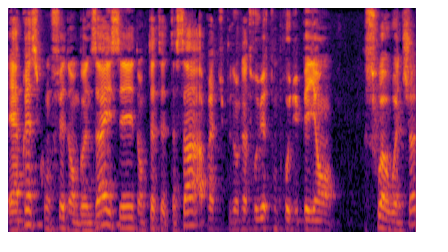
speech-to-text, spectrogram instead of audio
Et après, ce qu'on fait dans Bonsai, c'est, donc, tu as, ça. Après, tu peux donc introduire ton produit payant soit one shot,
